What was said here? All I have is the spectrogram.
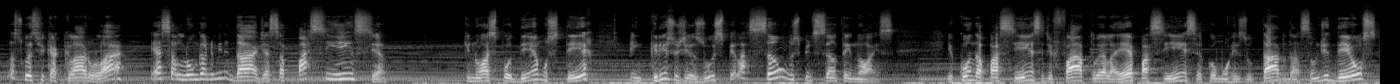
uma das coisas que fica claro lá é essa longanimidade, essa paciência que nós podemos ter em Cristo Jesus pela ação do Espírito Santo em nós. E quando a paciência, de fato, ela é paciência como resultado da ação de Deus,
